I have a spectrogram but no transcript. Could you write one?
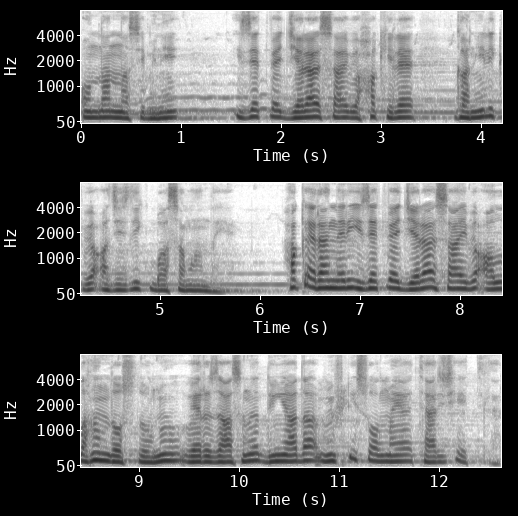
Ondan nasibini izzet ve celal sahibi hak ile ganilik ve azizlik basamağındayım. Hak erenleri izzet ve celal sahibi Allah'ın dostluğunu ve rızasını dünyada müflis olmaya tercih ettiler.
